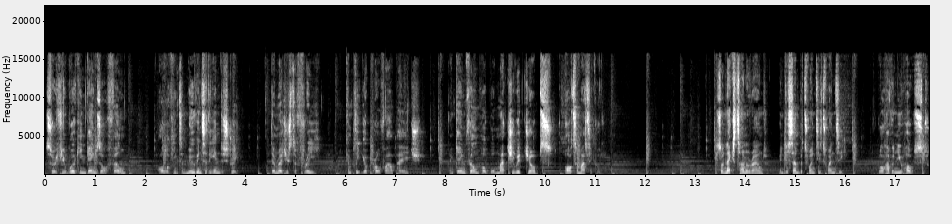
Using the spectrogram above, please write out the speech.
So if you're working games or film, or looking to move into the industry, then register free, complete your profile page, and Game Film Hub will match you with jobs automatically. So next time around, in December 2020, we'll have a new host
